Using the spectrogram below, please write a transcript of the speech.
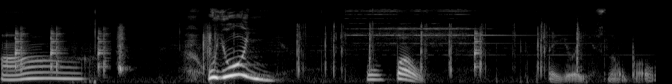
А. Ой-ой! Упав. Ой-ой, знову упав.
